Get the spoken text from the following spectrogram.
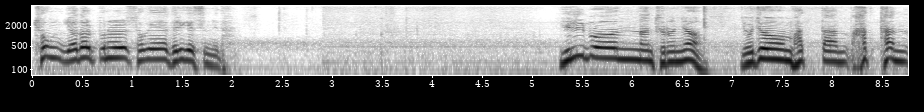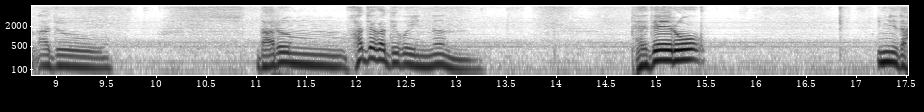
총 8분을 소개해 드리겠습니다. 1번 난초는요, 요즘 핫한, 핫한 아주 나름 화제가 되고 있는 대대로 입니다.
